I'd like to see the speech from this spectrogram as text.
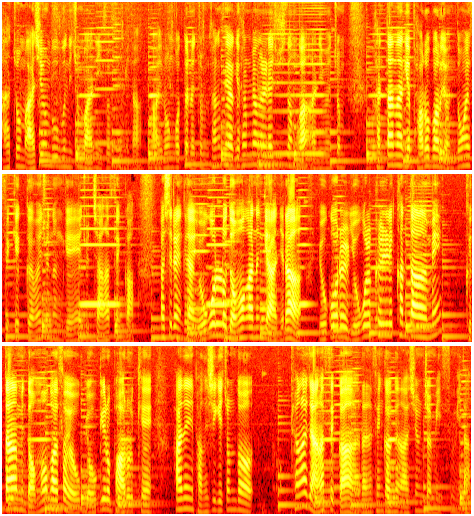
아 좀 아쉬운 부분이 좀 많이 있었습니다. 아 이런 것들은 좀 상세하게 설명을 해주시던가 아니면 좀 간단하게 바로바로 연동할 수 있게끔 해주는 게 좋지 않았을까. 사실은 그냥 요걸로 넘어가는 게 아니라 요거를 요걸 클릭한 다음에 그 다음에 넘어가서 요, 여기로 바로 이렇게 하는 방식이 좀 더 편하지 않았을까라는 생각은 아쉬운 점이 있습니다.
